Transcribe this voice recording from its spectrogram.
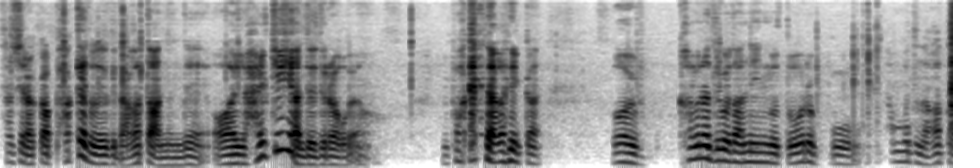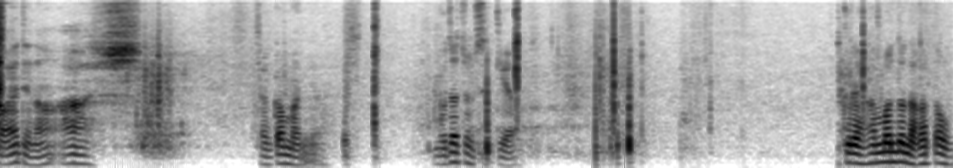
사실 아까 밖에도 이렇게 나갔다 왔는데 와 이게 할 짓이 안 되더라고요. 밖에 나가니까 어 카메라 들고 다니는 것도 어렵고 한 번 더 나갔다 와야 되나? 아씨 잠깐만요. 모자 좀 쓸게요. 그래 한 번 더 나갔다 오,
